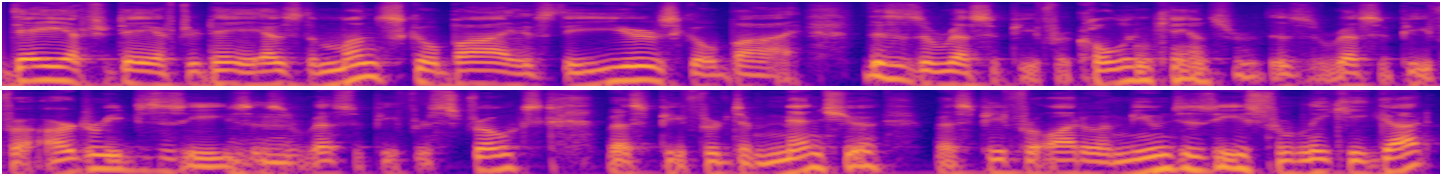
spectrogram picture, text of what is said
day after day after day. As the months go by, as the years go by, this is a recipe for colon cancer. This is a recipe for artery disease. Mm-hmm. This is a recipe for strokes, recipe for dementia, recipe for autoimmune disease from leaky gut.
